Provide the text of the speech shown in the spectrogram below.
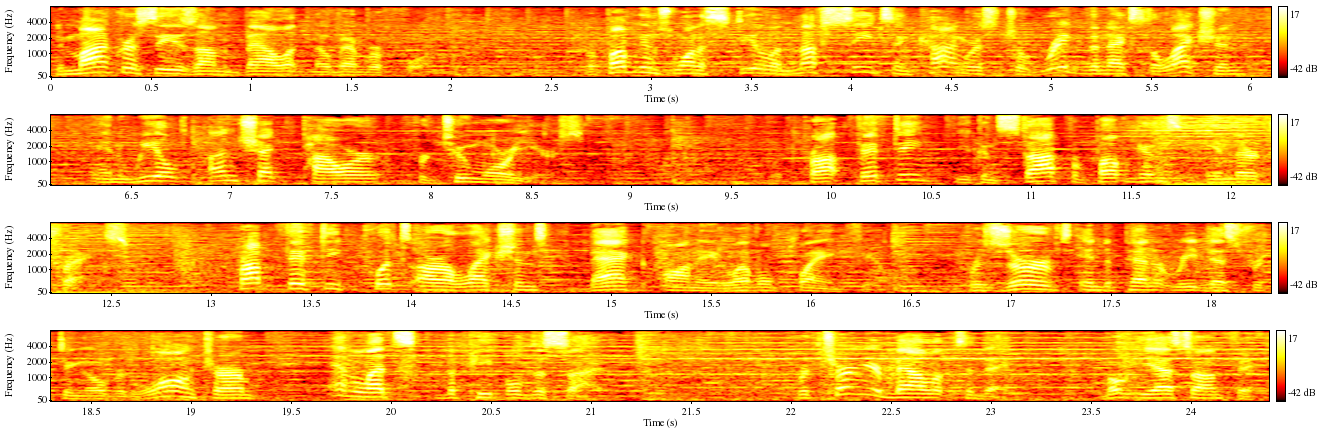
Democracy is on the ballot November 4th. Republicans want to steal enough seats in Congress to rig the next election and wield unchecked power for two more years. With Prop 50, you can stop Republicans in their tracks. Prop 50 puts our elections back on a level playing field, preserves independent redistricting over the long term, and lets the people decide. Return your ballot today. Vote yes on 50.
